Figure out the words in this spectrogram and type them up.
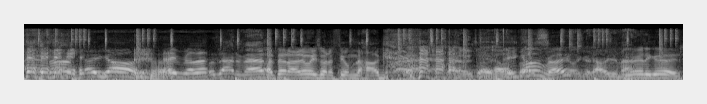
Hey! How you going? Hey, brother. What's happening, man? I thought I'd always want to film the hug. Sorry, sorry, How you going, bro? Really good. How are you, man? really good.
